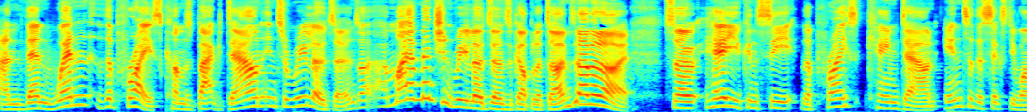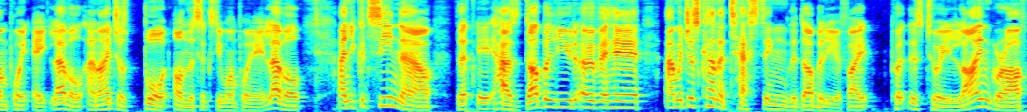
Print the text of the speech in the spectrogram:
and then when the price comes back down into reload zones, I, I, might have mentioned reload zones a couple of times, haven't I? So here you can see the price came down into the 61.8 level, and I just bought on the 61.8 level. And you can see now that it has W'd over here, and we're just kind of testing the W. If I put this to a line graph,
